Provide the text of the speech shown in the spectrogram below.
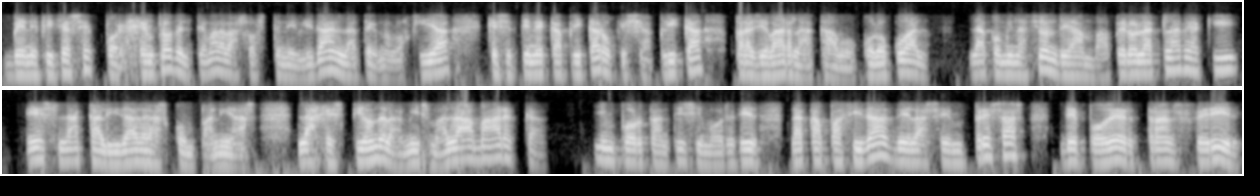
beneficiarse, por ejemplo, del tema de la sostenibilidad en la tecnología que se tiene que aplicar o que se aplica para llevarla a cabo. Con lo cual, la combinación de ambas, pero la clave aquí es la calidad de las compañías, la gestión de la misma, la marca, importantísimo, es decir, la capacidad de las empresas de poder transferir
